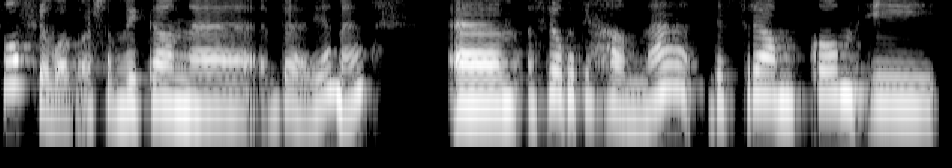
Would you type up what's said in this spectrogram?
två frågor som vi kan uh, börja med. Um, en fråga till Hanna. Det framkom i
